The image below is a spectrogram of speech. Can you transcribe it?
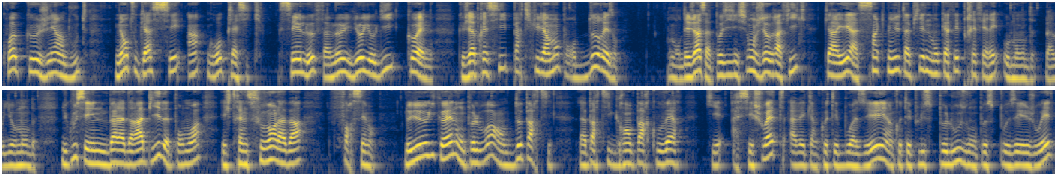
quoique j'ai un doute, mais en tout cas c'est un gros classique c'est le fameux Yoyogi Koen, que j'apprécie particulièrement pour deux raisons. Bon, déjà, sa position géographique, car il est à 5 minutes à pied de mon café préféré au monde. Bah oui, au monde. Du coup, c'est une balade rapide pour moi, et je traîne souvent là-bas, forcément. Le Yoyogi Koen, on peut le voir en deux parties. La partie grand parc ouvert, qui est assez chouette, avec un côté boisé, un côté plus pelouse où on peut se poser et jouer.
